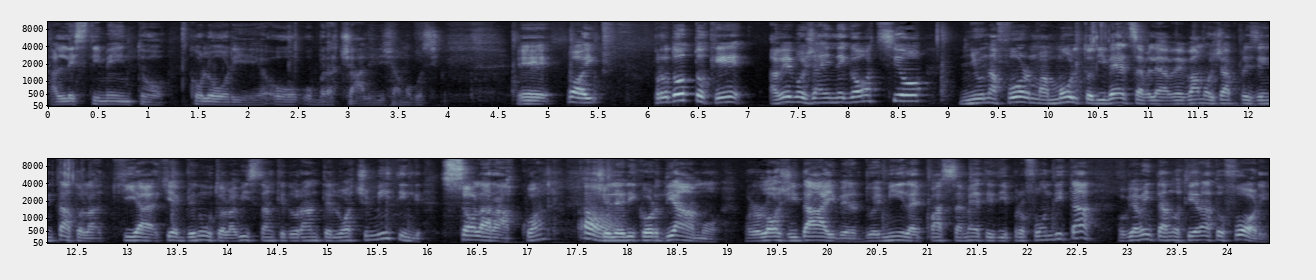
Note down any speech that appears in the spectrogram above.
allestimento, colori o, o bracciali, diciamo così. E poi prodotto che avevo già in negozio in una forma molto diversa, ve l'avevamo già presentato, la- chi, ha- chi è venuto l'ha visto anche durante il watch meeting, Solar Acqua, Ah. ce le ricordiamo, orologi diver 2000 e passa metri di profondità, ovviamente hanno tirato fuori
